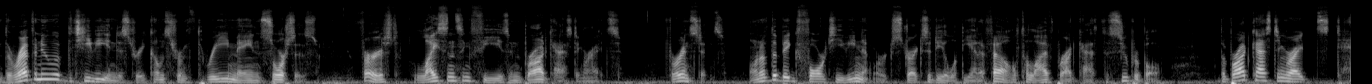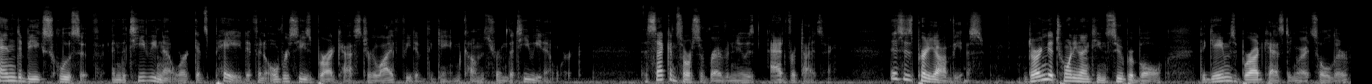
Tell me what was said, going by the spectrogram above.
the revenue of the TV industry comes from three main sources. First, licensing fees and broadcasting rights. For instance, one of the big four TV networks strikes a deal with the NFL to live broadcast the Super Bowl. The broadcasting rights tend to be exclusive, and the TV network gets paid if an overseas broadcaster live feed of the game comes from the TV network. The second source of revenue is advertising. This is pretty obvious. During the 2019 Super Bowl, the game's broadcasting rights holder,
